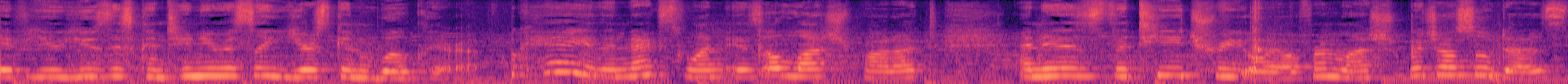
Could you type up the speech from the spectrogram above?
if you use this continuously, your skin will clear up. Okay, the next one is a Lush product, and it is the tea tree oil from Lush, which also does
